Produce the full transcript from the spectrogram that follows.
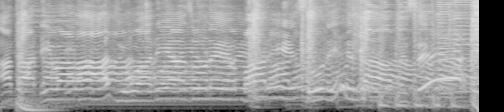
આ દાઢી વાળા જુવાની આ જોડે મારી સોળી નામ છે.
